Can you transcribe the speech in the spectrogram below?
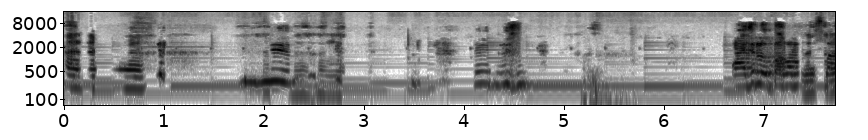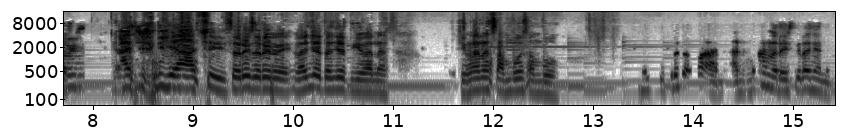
ada aja lupa ngomong aja iya aja sorry sorry lanjut lanjut gimana Gimana sambo sambo? Terus apaan? Ada bukan ada istilahnya nih.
